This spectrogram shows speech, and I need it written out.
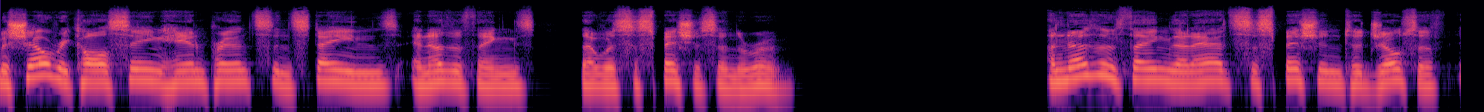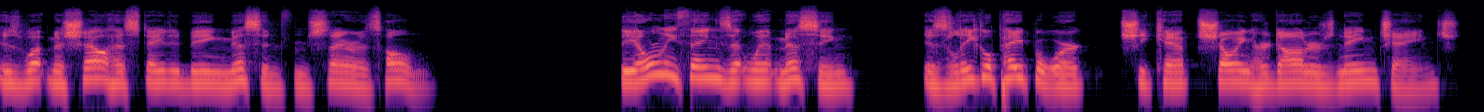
Michelle recalls seeing handprints and stains and other things that was suspicious in the room. Another thing that adds suspicion to Joseph is what Michelle has stated being missing from Sara's home. The only things that went missing is legal paperwork she kept showing her daughter's name change,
